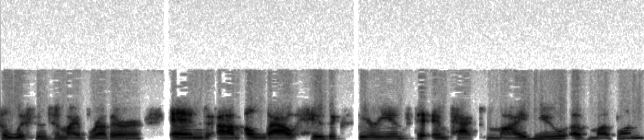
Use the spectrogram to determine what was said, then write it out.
to listen to my brother and um, allow his experience to impact my view of Muslims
